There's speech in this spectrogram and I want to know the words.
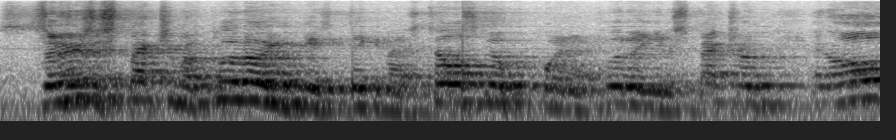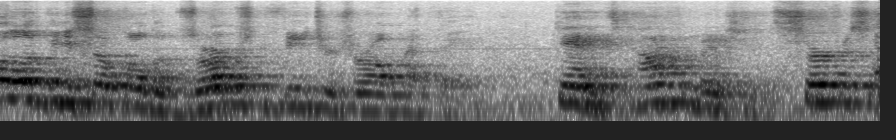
So here's a spectrum of Pluto. You can take a nice telescope, point at Pluto, you get a spectrum, and all of these so-called absorption features are all methane. Again, it's confirmation. The surface of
